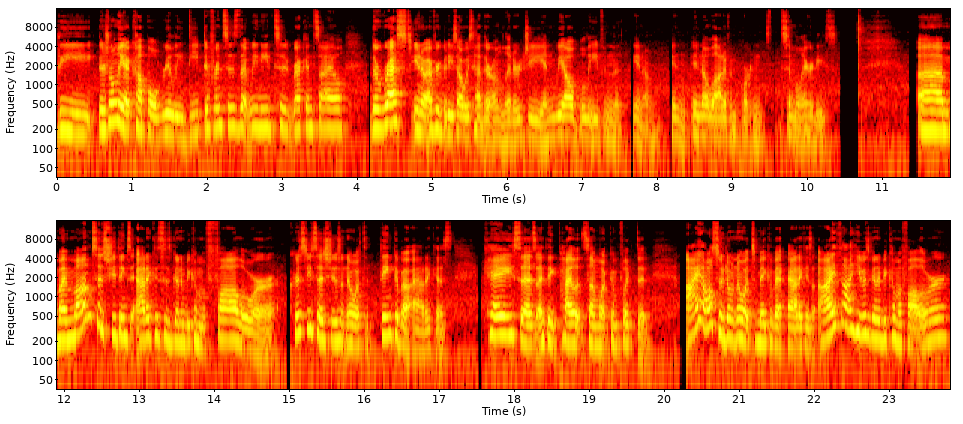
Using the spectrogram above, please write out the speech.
the there's only a couple really deep differences that we need to reconcile the rest you know everybody's always had their own liturgy and we all believe in the you know in in a lot of important similarities. Um, my mom says she thinks atticus is going to become a follower. Christy says she doesn't know what to think about atticus. Kay says i think pilate somewhat conflicted. I also don't know what to make of atticus. I thought he was going to become a follower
